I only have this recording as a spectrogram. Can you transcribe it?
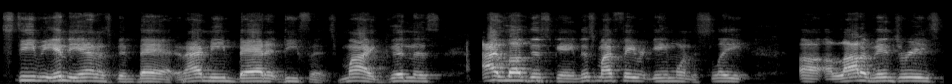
Stevie. Indiana's been bad, and I mean bad at defense. My goodness, I love this game. This is my favorite game on the slate. Uh, a lot of injuries.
